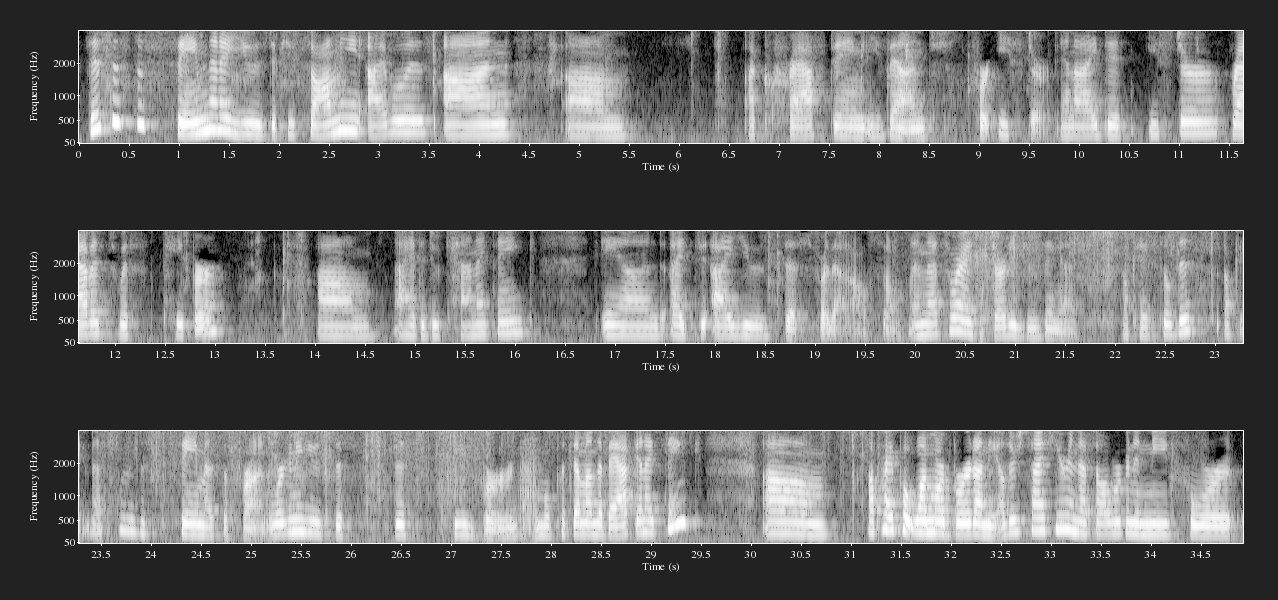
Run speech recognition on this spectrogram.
this is the same that I used. If you saw me, I was on um, a crafting event for Easter and I did Easter rabbits with paper. Um, I had to do 10, I think and I, I used this for that also. And that's where I started using it. Okay, so this, okay, that's sort of the same as the front. We're gonna use this, this, these birds and we'll put them on the back. And I think um, I'll probably put one more bird on the other side here and that's all we're gonna need for,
